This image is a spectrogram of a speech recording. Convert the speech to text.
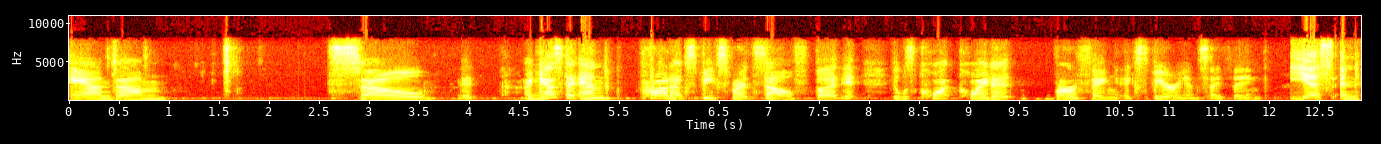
and um, so it, I guess the end product speaks for itself, but it, it was quite, quite a birthing experience, I think. Yes, and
